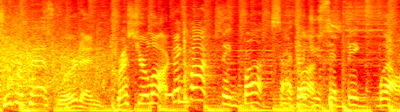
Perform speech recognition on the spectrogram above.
super password and press your luck. Big bucks. Big bucks. I thought you said big, well.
